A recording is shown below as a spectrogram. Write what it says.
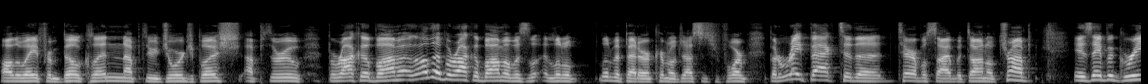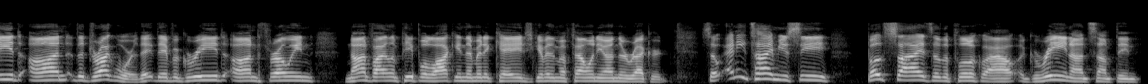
all the way from Bill Clinton up through George Bush, up through Barack Obama. Although Barack Obama was a little a little bit better on criminal justice reform, but right back to the terrible side with Donald Trump is they've agreed on the drug war. They, they've agreed on throwing nonviolent people, locking them in a cage, giving them a felony on their record. So anytime you see both sides of the political aisle agreeing on something,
